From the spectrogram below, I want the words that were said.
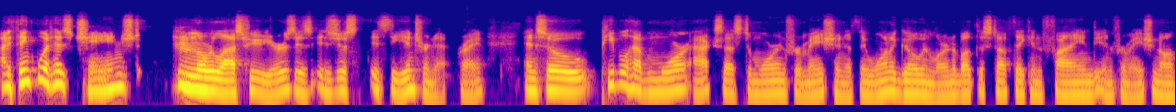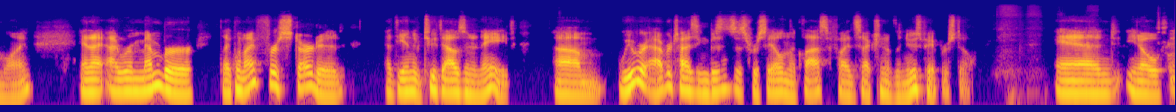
I think what has changed over the last few years is is just it's the internet, right? And so people have more access to more information. If they want to go and learn about this stuff, they can find information online. And I, I remember, like when I first started at the end of 2008, um, we were advertising businesses for sale in the classified section of the newspaper still and you know hmm.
